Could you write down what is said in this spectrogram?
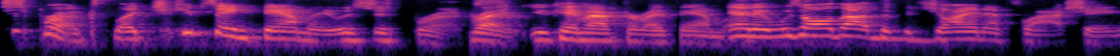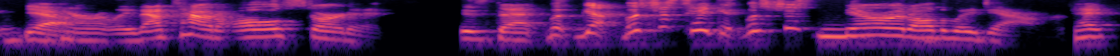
Just Brooks. Like she keeps saying family. It was just Brooks. Right. You came after my family. And it was all about the vagina flashing. Yeah. Apparently. That's how it all started. Is that but yeah, let's just take it, let's just narrow it all the way down. Okay.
